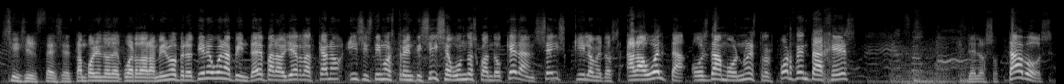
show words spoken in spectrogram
sí, sí, se están poniendo de acuerdo ahora mismo, pero tiene buena pinta, ¿eh? Para Oyer Lazcano, insistimos, 36 segundos cuando quedan 6 kilómetros. A la vuelta os damos nuestros porcentajes de los octavos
